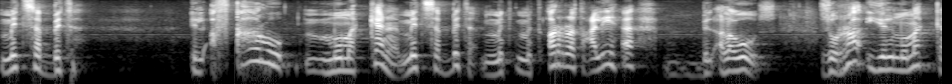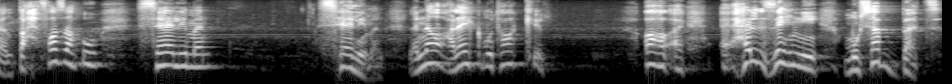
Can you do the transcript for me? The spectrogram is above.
متثبتة. الأفكار ممكنة متثبتة متقرط عليها بالألووز ذو الرأي الممكن تحفظه سالما سالما لأنه عليك متوكل. آه هل ذهني مثبت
